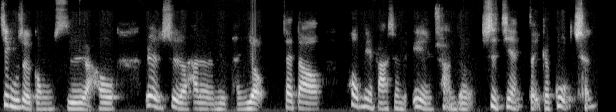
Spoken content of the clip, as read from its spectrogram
进入这个公司，然后认识了他的女朋友。再到后面发生的一连串的事件的一个过程，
